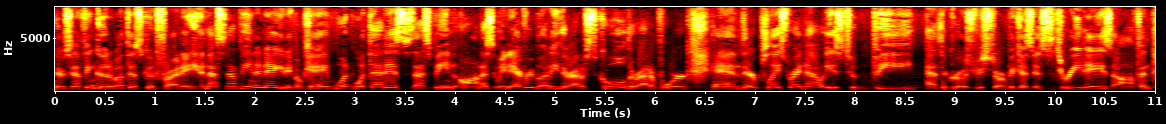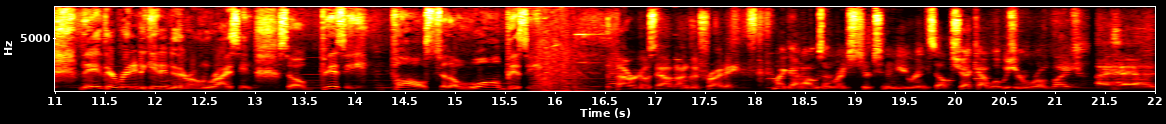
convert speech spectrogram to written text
There's nothing good about this Good Friday, and that's not being a negative, okay? What what that is is that's being honest. I mean, everybody they're out of school, they're out of work, and their place right now is to be at the grocery store because it's three days off, and they they're ready to get into their own rising. So busy, balls to the wall, busy. The power goes out on Good Friday. My God, I was unregistered too. You were in self checkout. What was your world like? I had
